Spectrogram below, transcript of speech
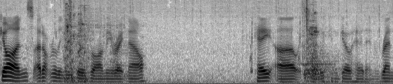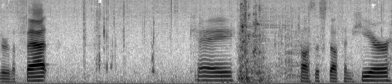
guns. I don't really need those on me right now. Okay, uh, let's see. We can go ahead and render the fat. Okay. Toss this stuff in here.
